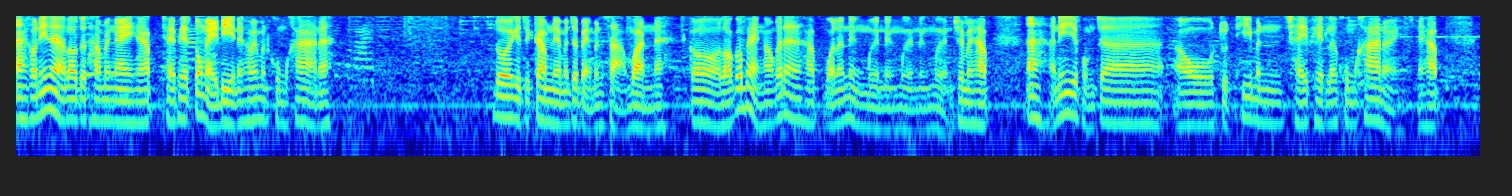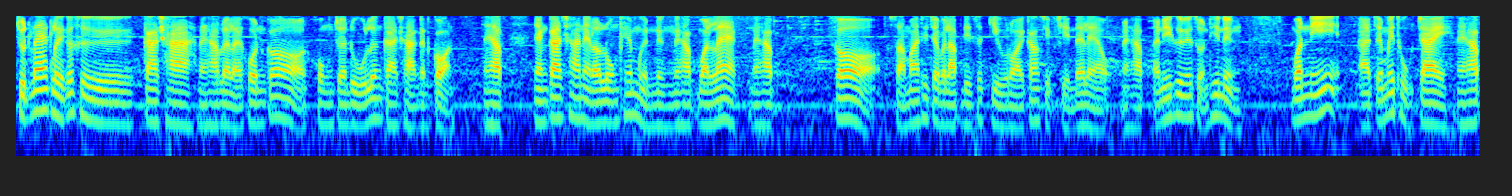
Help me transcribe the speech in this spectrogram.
อะคราวนี้เนี่ยเราจะทำยังไงนะครับใช้เพชรตรงไหนดีนะครับให้มันคุ้มค่านะโดยกิจกรรมเนี่ยมันจะแบ่งเป็น 3 วันนะก็เราก็แบ่งเอาก็ได้นะครับวันละ1 0 0 0 0 1 0 0 0 0 1 0,000 ใช่ไหมครับอะอันนี้เดี๋ยวผมจะเอาจุดที่มันใช้เพชรแล้วคุ้มค่าหน่อยนะครับจุดแรกเลยก็คือกาชานะครับหลายๆ คนก็คงจะดูเรื่องกาชากันก่อน นะครับอย่างกาชาเนี่ยเราลงแค่หมื่นหนึ่งนะครับวันแรกนะครับก็สามารถที่จะไปรับดิสกิล 190 ชิ้นได้แล้วนะครับ อันนี้คือในส่วนที่ 1 วันนี้อาจจะไม่ถูกใจนะครับ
